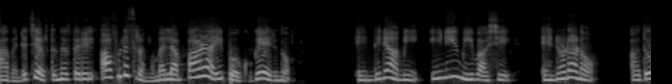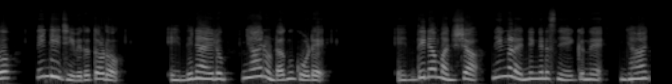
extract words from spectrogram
അവന്റെ ചേർത്ത് നിർത്തലിൽ അവളുടെ ശ്രമമെല്ലാം പാഴായി പോകുകയായിരുന്നു. എന്തിനാ അമ്മി? ഇനിയും ഈ വാശി? എന്നോടാണോ? അതോ നിന്റെ ഈ ജീവിതത്തോടോ? എന്തിനായാലും ഞാനുണ്ടാകും കൂടെ. എന്തിനാ മനുഷ്യ? നിങ്ങൾ എന്നിങ്ങനെ സ്നേഹിക്കുന്നേ? ഞാൻ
